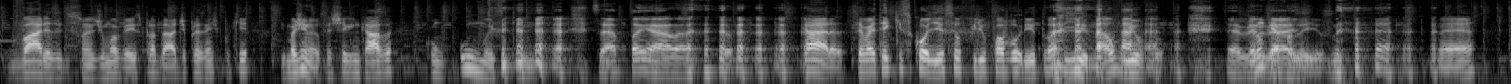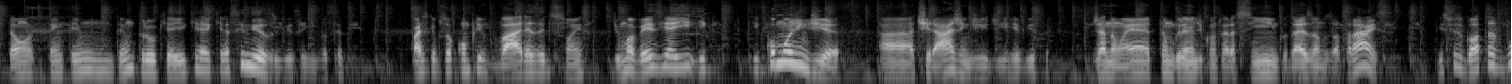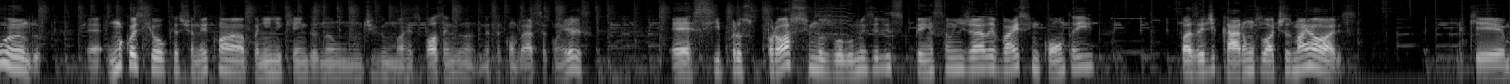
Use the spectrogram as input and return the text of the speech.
várias edições de uma vez para dar de presente, porque imagina, você chega em casa com uma skin. você vai apanhar lá. Cara, você vai ter que escolher seu filho favorito ali, na ao vivo. É verdade. Você não quer fazer isso. né? Então tem, tem, um, tem um truque aí que é, que é sinistro, que assim, você faz com que a pessoa compre várias edições de uma vez e aí. E, e como hoje em dia a tiragem de, de revista já não é tão grande quanto era 5, 10 anos atrás, isso esgota voando. É, uma coisa que eu questionei com a Panini, que ainda não, não tive uma resposta ainda nessa conversa com eles, é se para os próximos volumes eles pensam em já levar isso em conta e fazer de cara uns lotes maiores. Porque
